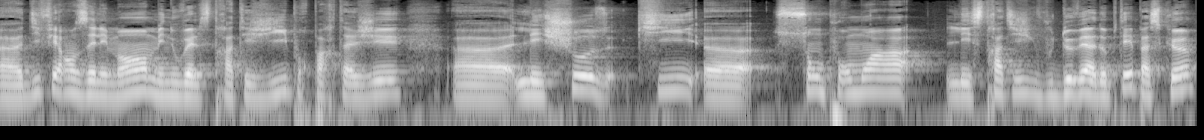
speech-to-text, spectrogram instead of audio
euh, différents éléments, mes nouvelles stratégies, pour partager euh, les choses qui sont pour moi les stratégies que vous devez adopter parce que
